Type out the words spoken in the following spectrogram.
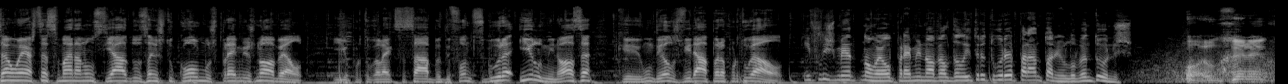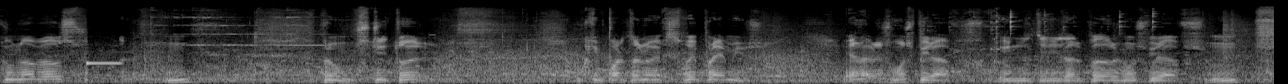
São esta semana anunciados em Estocolmo os prémios Nobel. E o Portugalex sabe de fonte segura e luminosa que um deles virá para Portugal. Infelizmente não é o Prémio Nobel da Literatura para António Lobantunes. Bom, eu quero é que o Nobel se f... hum? Para um escritor, o que importa não é receber prémios, é dar os meus pirafos, que ainda tenho idade para dar os meus pirafos. Hum?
